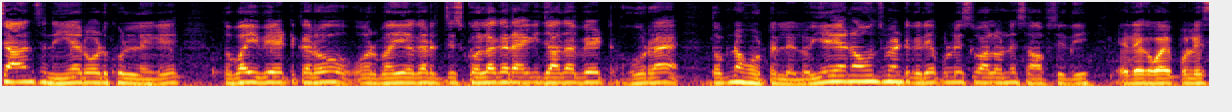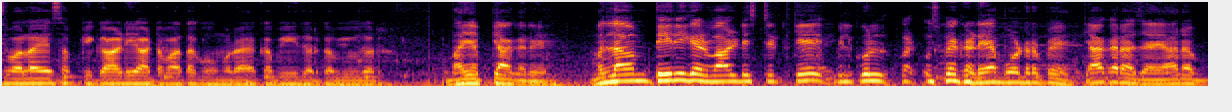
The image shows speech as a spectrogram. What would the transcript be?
चांस नहीं है रोड खुलने के। तो भाई वेट करो और भाई अगर जिसको लग रहा है कि ज़्यादा वेट हो रहा है तो अपना होटल ले लो। ये अनाउंसमेंट करिए पुलिस वालों ने साफ़ सीधी ये देखो भाई पुलिस वाला ये सबकी गाड़ी हटवाता घूम रहा है कभी इधर कभी उधर। भाई अब क्या करे? मतलब हम टेरी गढ़वाल डिस्ट्रिक्ट के बिल्कुल उस पे खड़े हैं बॉर्डर पे। क्या करा जाए यार अब?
